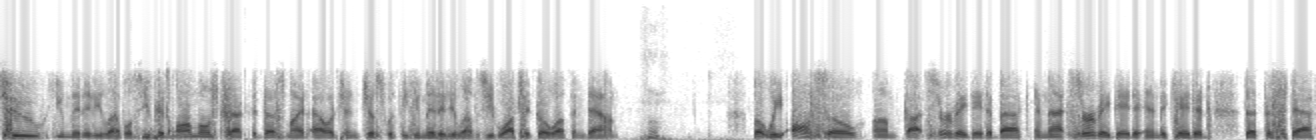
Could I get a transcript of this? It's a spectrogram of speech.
to humidity levels. You could almost track the dust mite allergen just with the humidity levels. You'd watch it go up and down. Hmm. But we also um, got survey data back, and that survey data indicated that the staff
